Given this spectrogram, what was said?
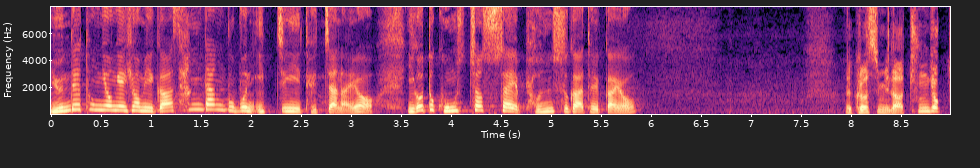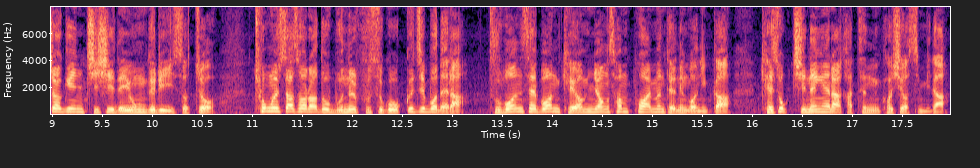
윤 대통령의 혐의가 상당 부분 입증이 됐잖아요. 이것도 공수처 수사의 변수가 될까요? 네, 그렇습니다. 충격적인 지시 내용들이 있었죠. 총을 쏴서라도 문을 부수고 끄집어내라. 두 번, 세 번 계엄령 선포하면 되는 거니까 계속 진행해라 같은 것이었습니다.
